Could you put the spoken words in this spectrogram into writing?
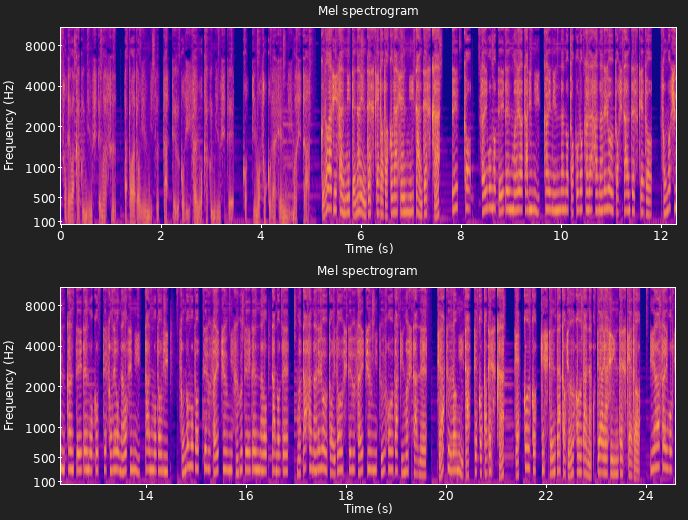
それは確認してます。あとアドミンに突っ立ってるコリーさんを確認して、こっちもそこら辺にいました。黒アジさん見てないんですけどどこら辺にいたんですか？えー、っと、最後の停電前あたりに一回みんなのところから離れようとしたんですけど、その瞬間停電起こってそれを直しに一旦戻り、その戻ってる最中にすぐ停電治ったので、また離れようと移動してる最中に通報が来ましたね。じゃあ通路にいたってことですか？結構こっち視点だと情報がなくて怪しいんですけど。いやー最後一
